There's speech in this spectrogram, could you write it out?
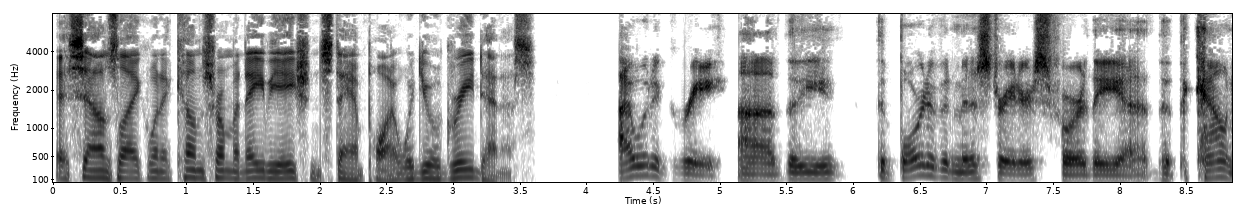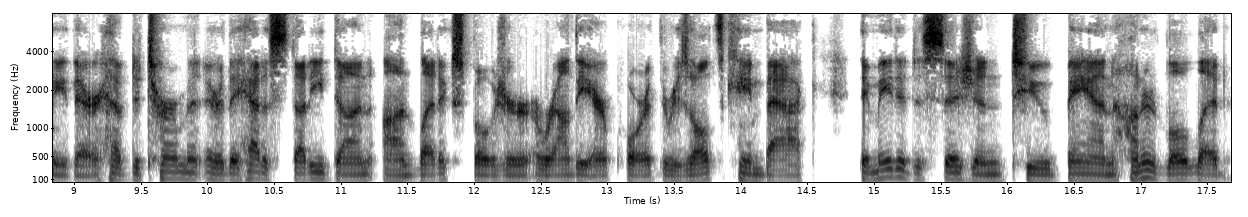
It sounds like when it comes from an aviation standpoint. Would you agree, Dennis? I would agree. Uh, the the board of administrators for the, uh, the the county there have determined, or they had a study done on lead exposure around the airport. The results came back. They made a decision to ban 100 low lead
